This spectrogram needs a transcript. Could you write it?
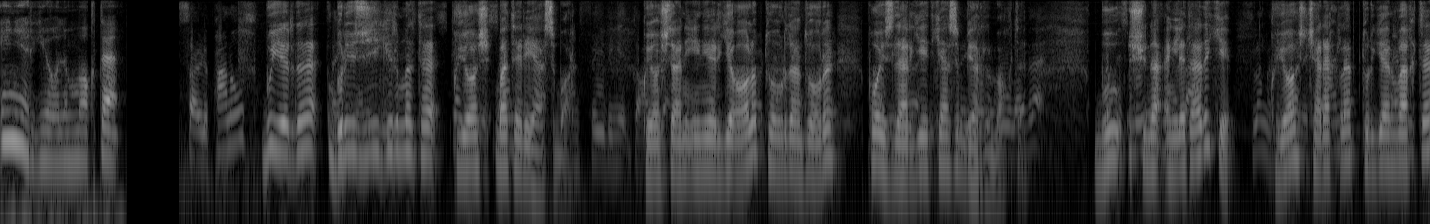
energiya olinmoqda. Bu yerda bir yuz yigirmata quyosh batareyasi bor. Quyoshdan energiya olib to'g'ridan to'g'ri poyezdlarga yetkazib berilmoqda bu shuni anglatadiki quyosh charaqlab turgan vaqtda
